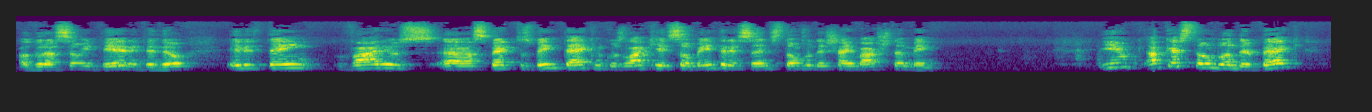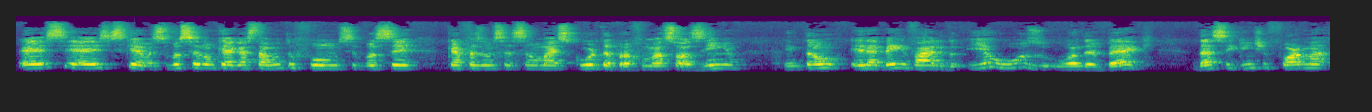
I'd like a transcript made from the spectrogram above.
a duração inteira, entendeu? Ele tem vários uh, aspectos bem técnicos lá que são bem interessantes, então vou deixar embaixo também. E a questão do underpack é esse, é esse esquema. Se você não quer gastar muito fumo, se você quer fazer uma sessão mais curta para fumar sozinho, então ele é bem válido. E eu uso o underback da seguinte forma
